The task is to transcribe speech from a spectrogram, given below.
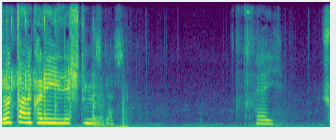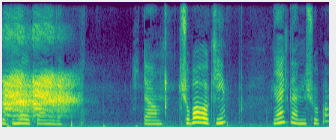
Dört tane kaleyi iyileştirmesi gelsin. Hey. Şopuma eklendi. Tamam. Şopa bakayım. Ne eklendi şopa?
